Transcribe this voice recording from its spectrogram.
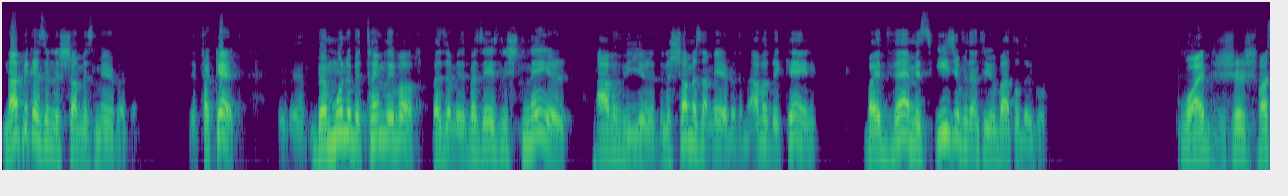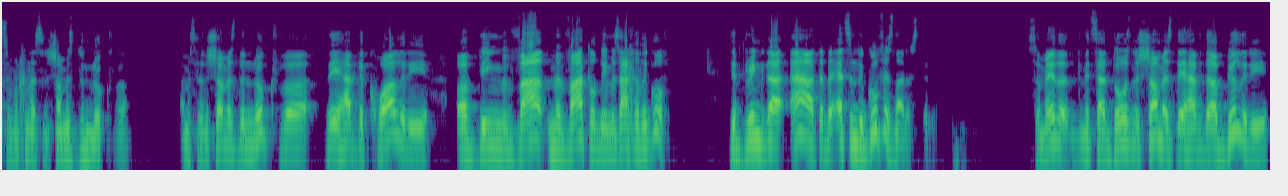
Not because the neshama is meir by them. Fakert. Bemuna b'taim levav. Bazeh is nicht meir ava The neshama is not meir by them. Ava b'kein, by them it's easier for them to battle their goof. Why? Neshama is the nukva. I mean, the neshama is the nukva. They have the quality of being mevatel, being mezachah the guf. To bring that out, but etzim the guf is not a stira. So mitzad those neshamas, they have the ability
